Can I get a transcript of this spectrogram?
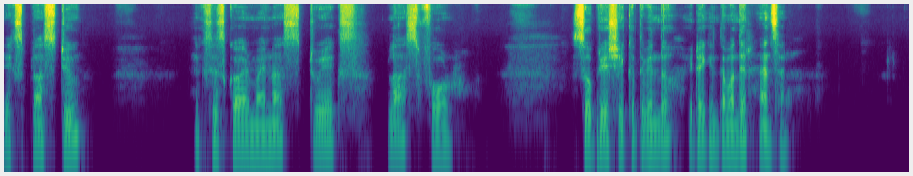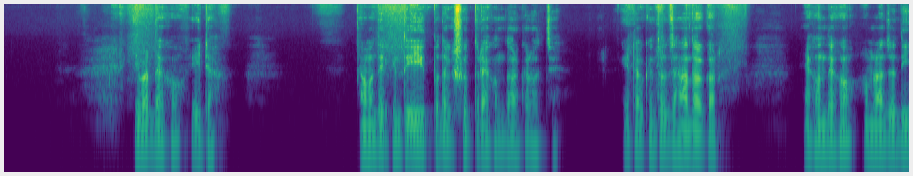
x plus two x square minus two x plus four so প্রিয় শিক্ষার্থীবৃন্দ, এটাই কিন্তু আমাদের অ্যান্সার এবার দেখো এইটা। আমাদের কিন্তু এই উৎপাদক সূত্র এখন দরকার হচ্ছে। এটাও কিন্তু জানা দরকার। এখন দেখো, আমরা যদি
